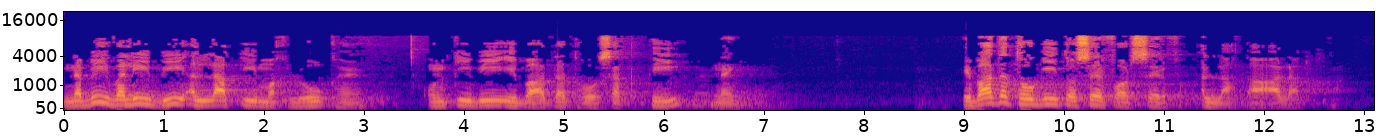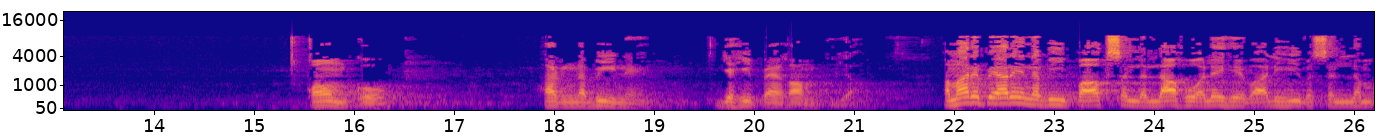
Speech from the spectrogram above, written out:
نبی ولی بھی اللہ کی مخلوق ہیں۔ ان کی بھی عبادت ہو سکتی نہیں۔ عبادت ہوگی تو صرف اور صرف اللہ تعالی کی۔ قوم کو ہر نبی نے یہی پیغام دیا۔ ہمارے پیارے نبی پاک صلی اللہ علیہ وآلہ وسلم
